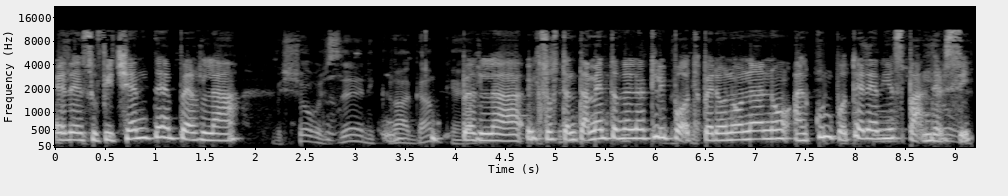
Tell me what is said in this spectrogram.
ed è sufficiente per la per la, il sostentamento delle clipot, però non hanno alcun potere di espandersi.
